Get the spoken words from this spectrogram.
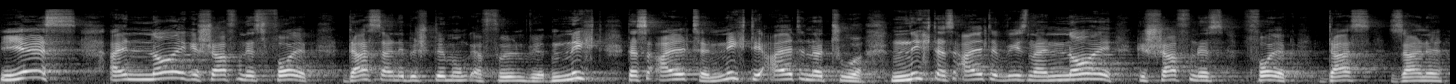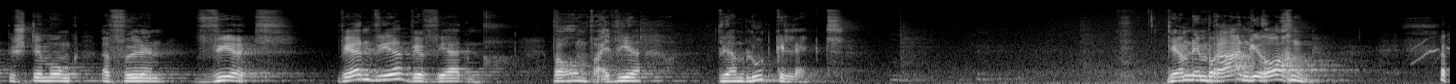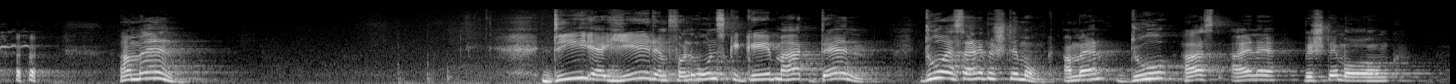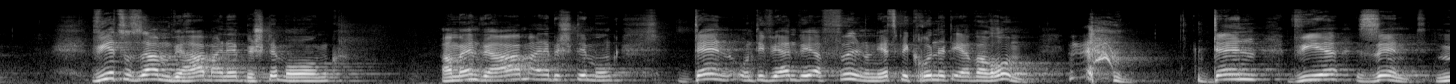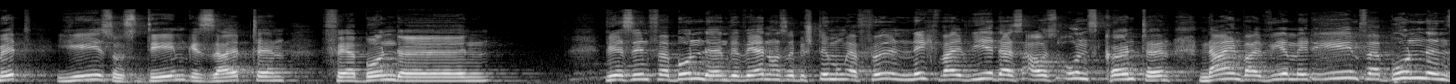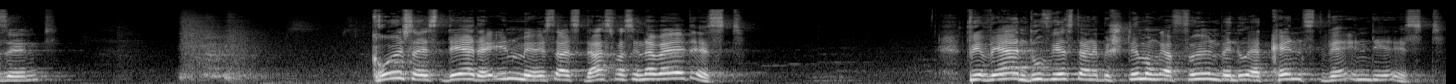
Yes! Ein neu geschaffenes Volk, das seine Bestimmung erfüllen wird. Nicht das Alte, nicht die alte Natur, nicht das alte Wesen, ein neu geschaffenes Volk, das seine Bestimmung erfüllen wird. Werden wir? Wir werden. Warum? Weil wir, wir haben Blut geleckt. Wir haben den Braten gerochen. Amen. Die er jedem von uns gegeben hat, denn du hast eine Bestimmung. Amen. Du hast eine Bestimmung. Wir zusammen, wir haben eine Bestimmung. Amen, wir haben eine Bestimmung, denn, und die werden wir erfüllen. Und jetzt begründet er, warum. denn wir sind mit Jesus, dem Gesalbten, verbunden. Wir sind verbunden, wir werden unsere Bestimmung erfüllen, nicht weil wir das aus uns könnten, nein, weil wir mit ihm verbunden sind. Größer ist der, der in mir ist, als das, was in der Welt ist. Wir werden, du wirst deine Bestimmung erfüllen, wenn du erkennst, wer in dir ist.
